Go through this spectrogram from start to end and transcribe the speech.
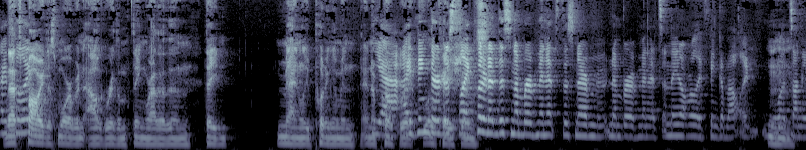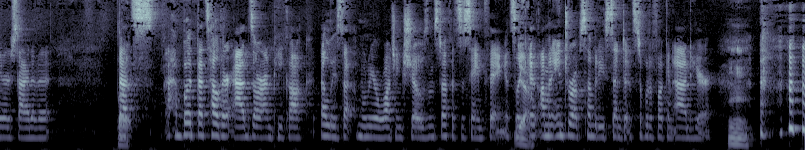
I That's like- probably just more of an algorithm thing rather than they manually putting them in an Yeah, appropriate I think they're just like put it at this number of minutes, this num- number of minutes, and they don't really think about like mm-hmm. what's on either side of it. That's but that's how their ads are on Peacock. At least that, when we were watching shows and stuff, it's the same thing. It's like Yeah. I'm gonna interrupt somebody's sentence to put a fucking ad here. Mm-hmm.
